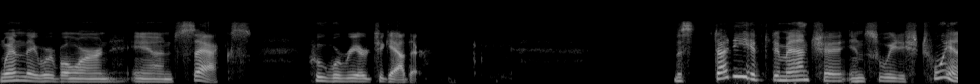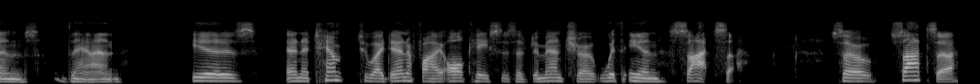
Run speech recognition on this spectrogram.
when they were born and sex who were reared together. The study of dementia in Swedish twins, then, is an attempt to identify all cases of dementia within SATSA. So SATSA,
